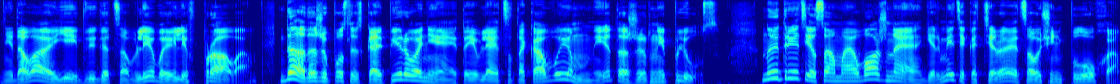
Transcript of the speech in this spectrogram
не давая ей двигаться влево или вправо. Да, даже после скальпирования это является таковым, и это жирный плюс. Ну и третье, самое важное, герметик оттирается очень плохо.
